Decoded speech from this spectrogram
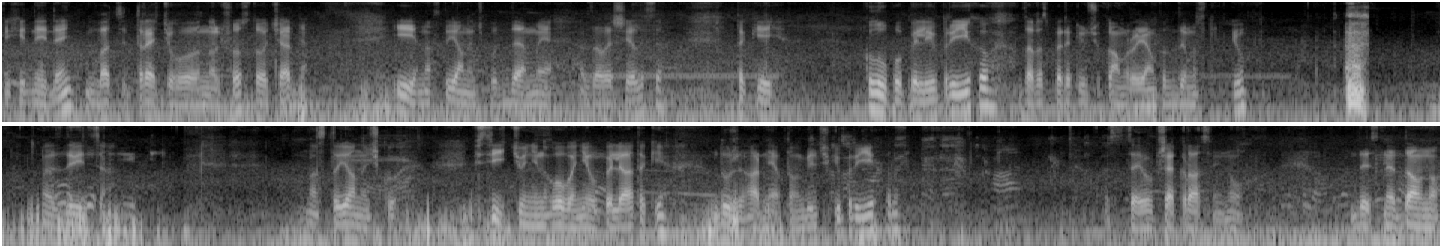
вихідний день, 23.06 червня. І на стояночку, де ми залишилися, такий клуб опелів приїхав. Зараз переключу камеру, я вам продемонструю. Ось дивіться на стояночку всі тюнінговані опеля такі. Дуже гарні автомобільчики приїхали. Ось цей взагалі красний, ну десь недавно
